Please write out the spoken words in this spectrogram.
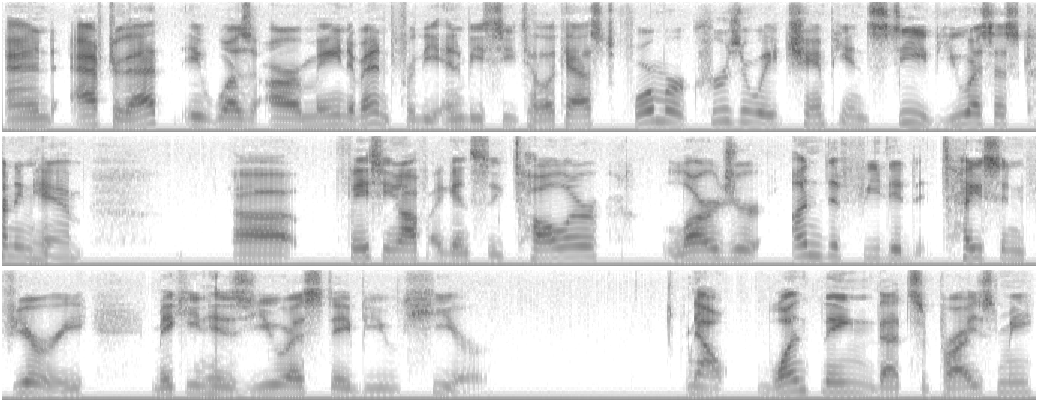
And after that, it was our main event for the NBC telecast. Former cruiserweight champion Steve USS Cunningham uh, facing off against the taller, larger, undefeated Tyson Fury, making his U.S. debut here. Now, one thing that surprised me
